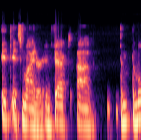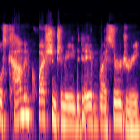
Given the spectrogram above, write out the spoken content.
it, it's minor. In fact, uh, the, the most common question to me the day of my surgery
